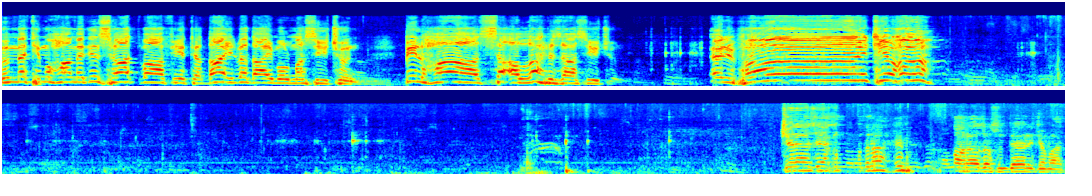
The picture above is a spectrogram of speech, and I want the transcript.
ümmeti Muhammed'in sıhhat ve afiyete dail ve daim olması için bilhassa Allah rızası için. El Fatiha. Cenaze yakınları adına hepinizden Allah razı olsun değerli cemaat.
